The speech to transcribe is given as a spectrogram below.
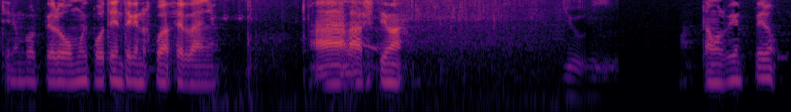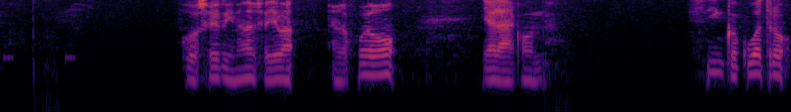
Tiene un golpe luego muy potente que nos puede hacer daño. Ah, lástima. Estamos bien, pero pudo ser y nada se lleva en el juego. Y ahora con 5-4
